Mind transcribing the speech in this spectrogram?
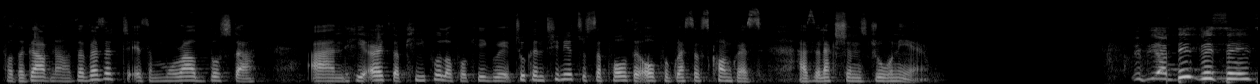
For the governor, the visit is a morale booster and he urged the people of Okigwe to continue to support the All Progressives Congress as elections draw near. If you have this visit,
